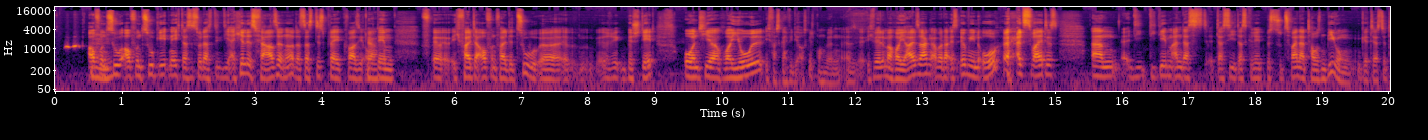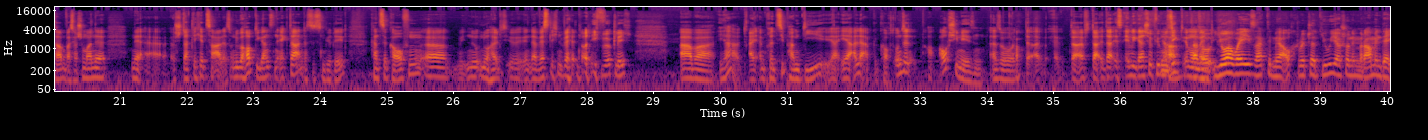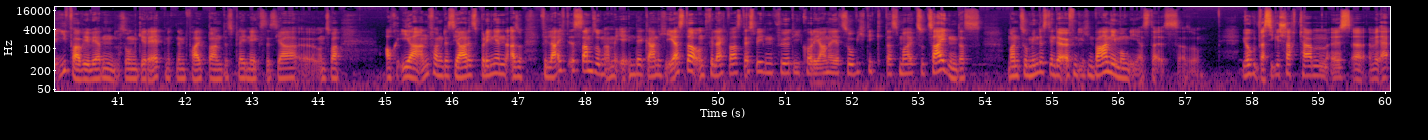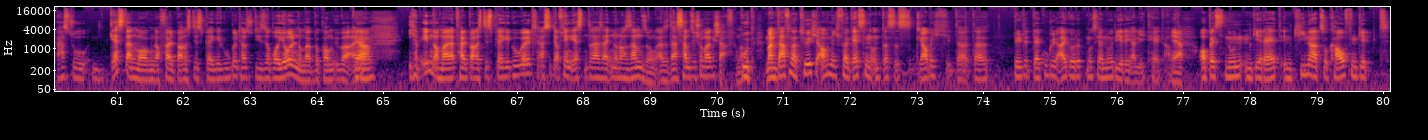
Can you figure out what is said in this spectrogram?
auf Mhm. und zu, auf und zu geht nicht. Das ist so dass die, die Achillesferse, ne? dass das Display quasi Ja. auf dem äh, ich falte auf und falte zu äh, besteht. Und hier Royol, ich weiß gar nicht, wie die ausgesprochen werden. Also ich will immer Royal sagen, aber da ist irgendwie ein O als zweites. Ähm, die, die geben an, dass, dass sie das Gerät bis zu 200.000 Biegungen getestet haben, was ja schon mal eine, eine äh, stattliche Zahl ist. Und überhaupt die ganzen Eckdaten, das ist ein Gerät, kannst du kaufen, äh, nur, nur halt in der westlichen Welt noch nicht wirklich. Aber ja, im Prinzip haben die ja eher alle abgekocht. Und sind auch Chinesen. Also da, da, da, da ist irgendwie ganz schön viel ja, Musik im Moment. Also Huawei sagte mir auch Richard Yu ja schon im Rahmen der IFA, wir werden so ein Gerät mit einem faltbaren Display nächstes Jahr, äh, und zwar auch eher Anfang des Jahres bringen. Also vielleicht ist Samsung am Ende gar nicht erster und vielleicht war es deswegen für die Koreaner jetzt so wichtig, das mal zu zeigen, dass man zumindest in der öffentlichen Wahrnehmung erster ist. Also ja gut, was sie geschafft haben, ist, äh, hast du gestern Morgen noch faltbares Display gegoogelt, hast du diese Royal-Nummer bekommen überall. Ja. Ich habe eben noch mal faltbares Display gegoogelt, hast du auf den ersten drei Seiten nur noch Samsung. Also das haben sie schon mal geschafft. Ne? Gut, man darf natürlich auch nicht vergessen, und das ist, glaube ich, da, da bildet der Google-Algorithmus ja nur die Realität ab. Ja. Ob es nun ein Gerät in China zu kaufen gibt,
